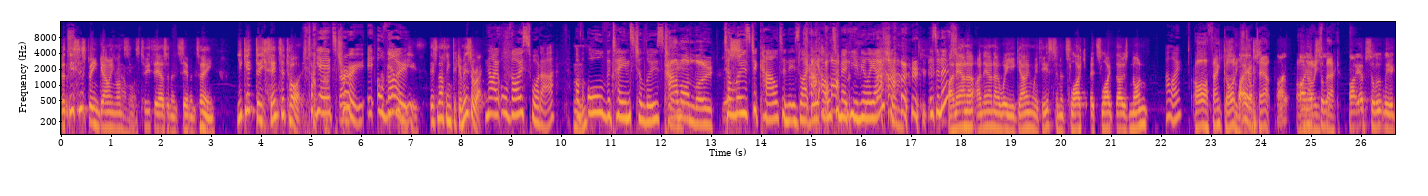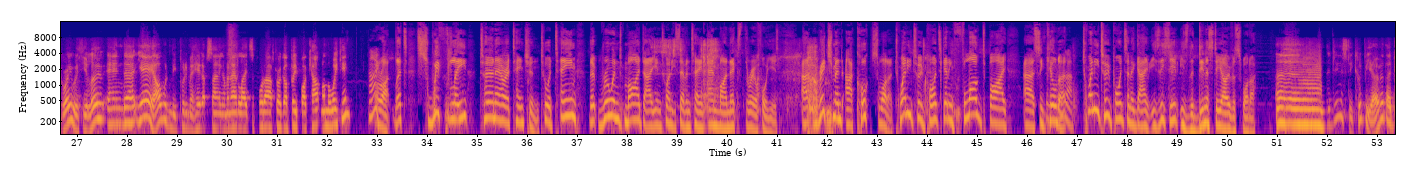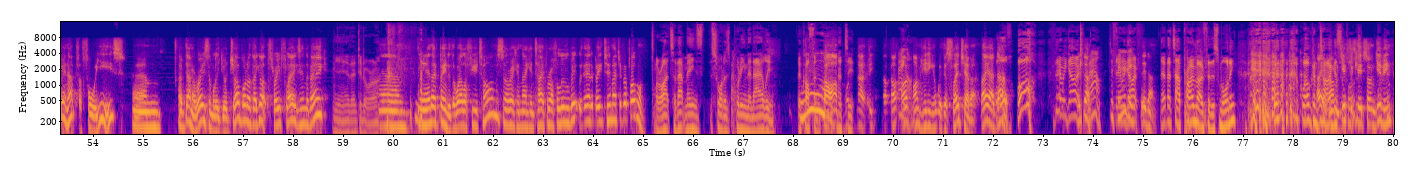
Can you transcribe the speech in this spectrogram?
But this has been going on since 2017. You get desensitised. yeah, it's true. It, although Reality is, there's nothing to commiserate. no, although Swatter. Mm-hmm. Of all the teams to lose to, Come on, Lou. to lose to Carlton is like the ultimate humiliation, isn't it? I now know. I now know where you're going with this, and it's like it's like those non. Hello. Oh, thank God he's I dropped abs- out. I, Oh, I no, he's back. I absolutely agree with you, Lou. And uh, yeah, I wouldn't be putting my head up saying I'm an Adelaide supporter after I got beat by Carlton on the weekend. No. All right, let's swiftly turn our attention to a team that ruined my day in 2017 and my next three or four years. Uh, Richmond are cooked, Swatter. 22 points, getting flogged by uh, St Kilda. Kilda. 22 points in a game. Is this it? Is the dynasty over, Swatter? Um, the dynasty could be over. They've been up for four years. Um, they've done a reasonably good job. What have they got? Three flags in the bag. Yeah, they did all right. Um, yeah, they've been to the well a few times. I reckon they can taper off a little bit without it being too much of a problem. all right, so that means Swatter's putting the nail in the coffin. Ooh. Oh, That's it. No, I, I, I'm hitting it with a sledgehammer. They are done. Oh, oh, there we go. done. Wow. There we go. They're done. That's our promo for this morning. Welcome, Hey, I'm Tiger a gift that keeps on giving.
